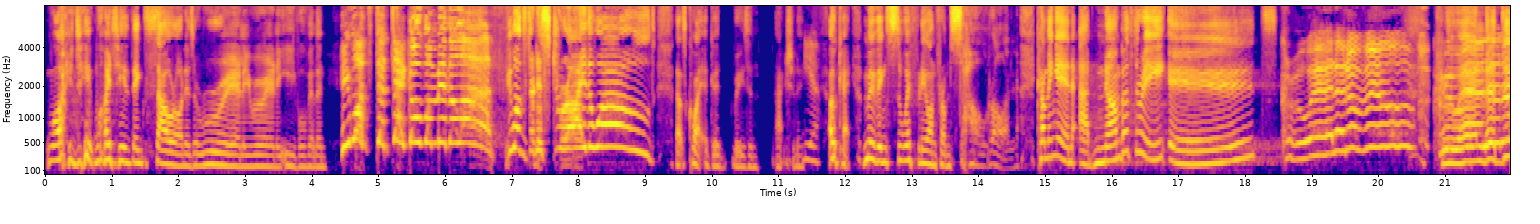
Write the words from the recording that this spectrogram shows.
Why do you, why do you think Sauron is a really, really evil villain? He wants to take over Middle Earth. He wants to destroy the world. That's quite a good reason, actually. Yeah. Okay, moving swiftly on from Sauron. Coming in at number three, it's Cruella de Vil. Cruella de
